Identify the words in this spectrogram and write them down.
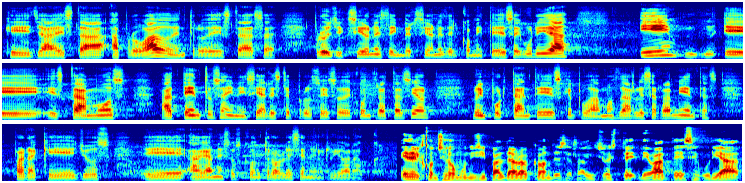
que ya está aprobado dentro de estas eh, proyecciones de inversiones del Comité de Seguridad y eh, estamos atentos a iniciar este proceso de contratación. Lo importante es que podamos darles herramientas para que ellos eh, hagan esos controles en el río Arauca. En el Consejo Municipal de Arauca, donde se realizó este debate de seguridad,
